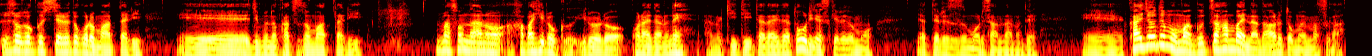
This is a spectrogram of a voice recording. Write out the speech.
う、所属してるところもあったり、えー、自分の活動もあったり、まあ、そんなあの、幅広くいろいろ、この間のね、あの、聞いていただいた通りですけれども、やってる鈴森さんなので、えー、会場でもまあグッズ販売などあると思いますが、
